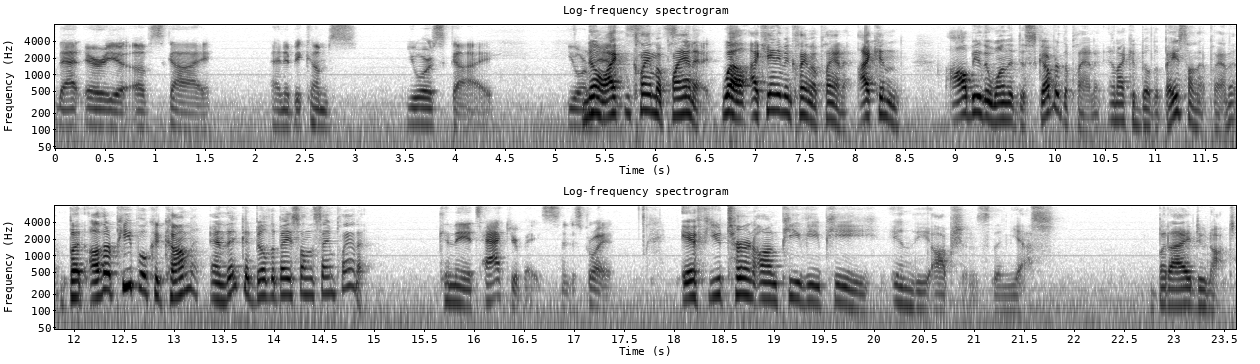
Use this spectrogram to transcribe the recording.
that area of sky, and it becomes your sky. Your no, I can claim a planet. Sky. Well, I can't even claim a planet. I can. I'll be the one that discovered the planet, and I could build a base on that planet. But other people could come and they could build a base on the same planet. Can they attack your base and destroy it? If you turn on PvP in the options, then yes. But I do not.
